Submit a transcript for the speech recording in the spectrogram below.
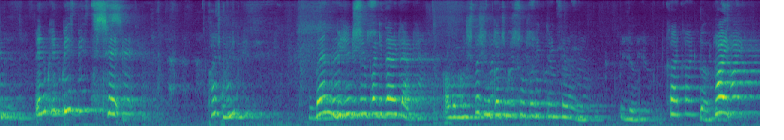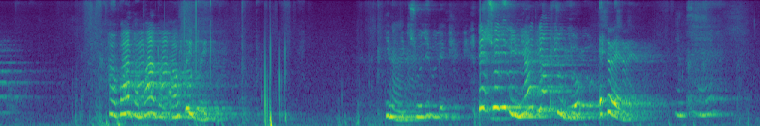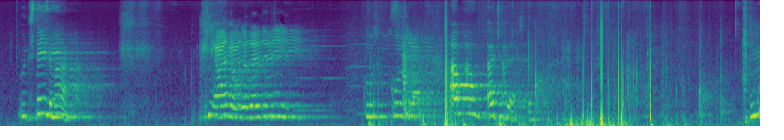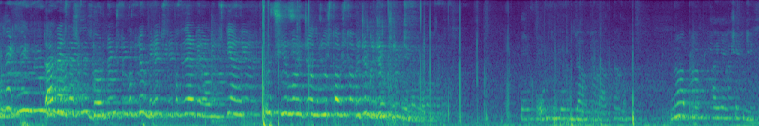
benimki biz biz şey Kaç gün? ben birinci sınıfa giderken alınmıştı. Şimdi kaçıncı sınıfa gittiğimi söylemiyorum. Biliyorum. Kaç? Dört. Hayır. Ha pardon pardon altıydı. Yine aynı söyleyeyim de. Ben söylemeyeyim ya bir yanlış söylüyor. Evet. Üç değilim ha. Yani o kadar da değil. Koskoca. Ama acıdı. Bunu da giyemiyorum. Arkadaşlar Giderken almıştı. Yani üç yıl önce alınmış tablet gıcır gıcır çekiyor. Benim on yıl önce aldılar. Ne yapayım? Hayır çekmeyin.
